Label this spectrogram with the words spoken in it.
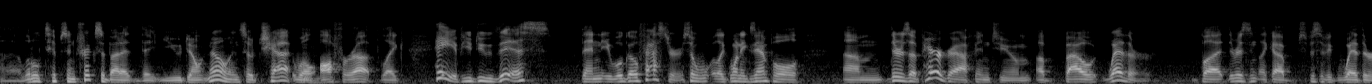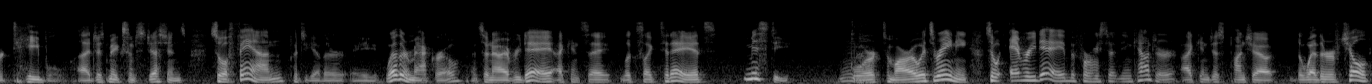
uh, little tips and tricks about it that you don't know, and so chat will mm-hmm. offer up like, "Hey, if you do this, then it will go faster." So, like one example, um, there's a paragraph in Tomb about weather, but there isn't like a specific weather table. Uh, just make some suggestions. So a fan put together a weather macro, and so now every day I can say, "Looks like today it's misty." Mm. Or tomorrow it's rainy. So every day before we start the encounter, I can just punch out the weather of Chult.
